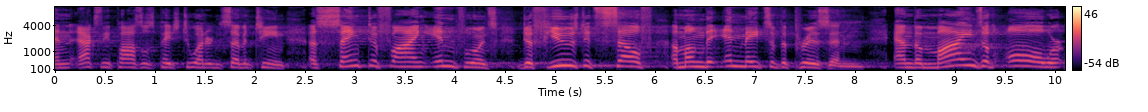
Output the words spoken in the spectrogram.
in Acts of the Apostles, page 217, a sanctifying influence diffused itself among the inmates of the prison and the minds of all were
